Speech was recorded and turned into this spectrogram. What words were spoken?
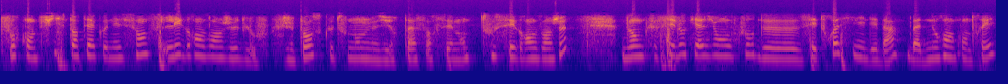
pour qu'on puisse porter à connaissance les grands enjeux de l'eau. Je pense que tout le monde ne mesure pas forcément tous ces grands enjeux. Donc c'est l'occasion au cours de ces trois ciné-débats bah, de nous rencontrer,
